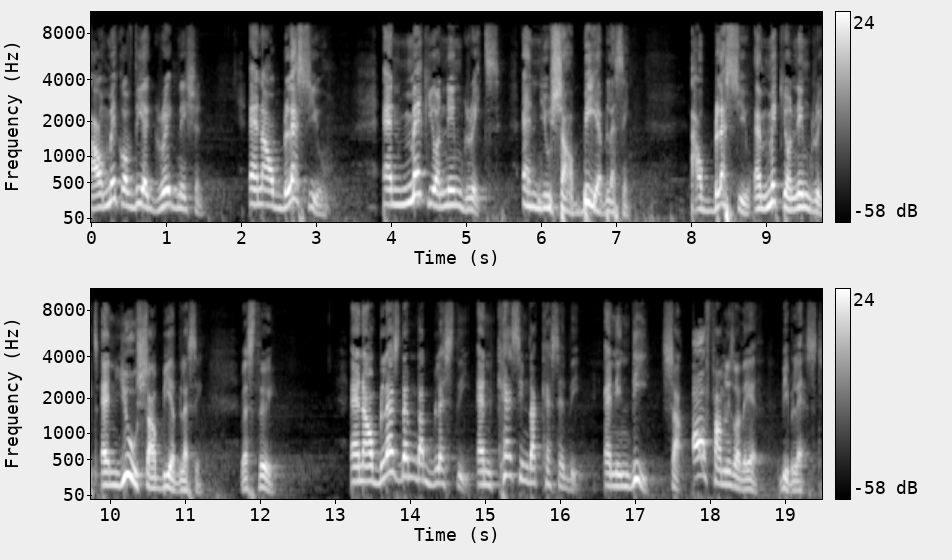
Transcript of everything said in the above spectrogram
I'll make of thee a great nation. And I'll bless you and make your name great. And you shall be a blessing. I'll bless you and make your name great. And you shall be a blessing. Verse 3. And I'll bless them that bless thee, and curse him that curseth thee. And in thee shall all families of the earth be blessed.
